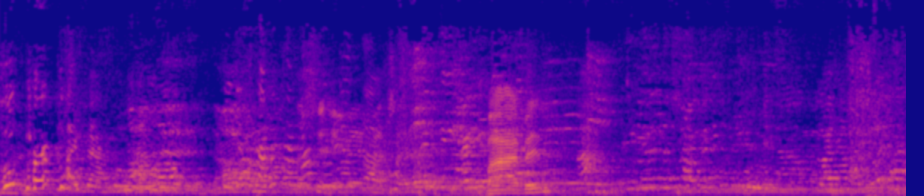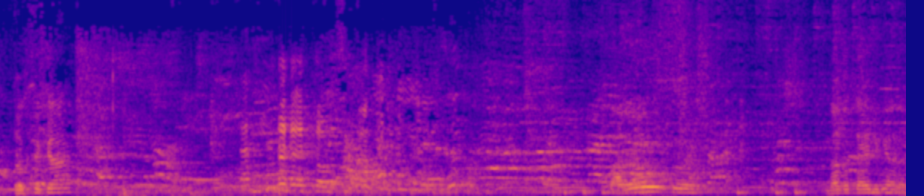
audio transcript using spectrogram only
Who burped like that? Momo? He does every time I do that stuff. Lindsay, are you- Vibing. you good at the shot, Vinny? Do I know how to do it? Toxica. Salud for another day together.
